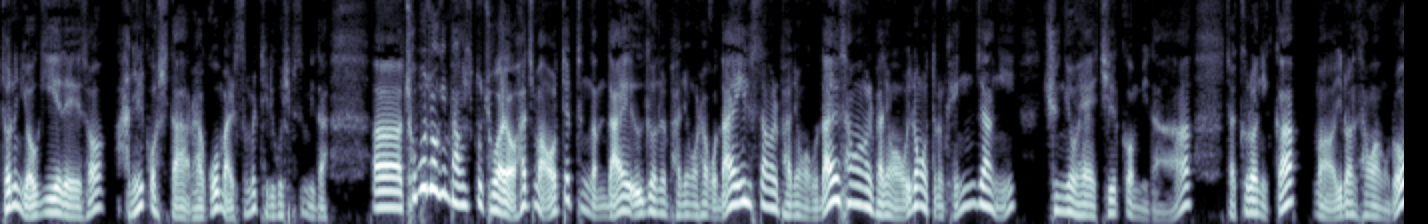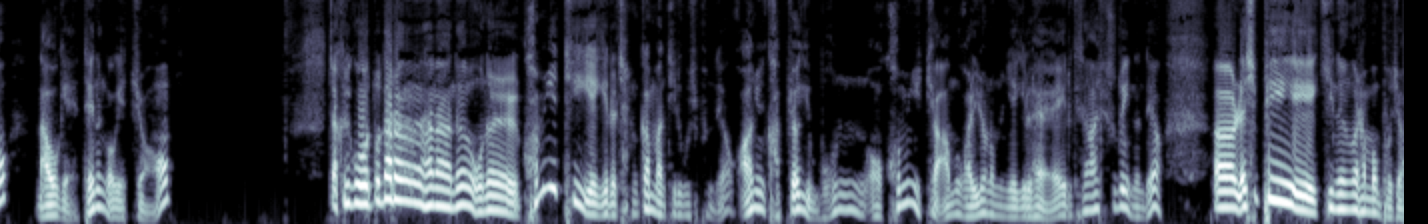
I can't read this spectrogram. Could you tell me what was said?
저는 여기에 대해서 아닐 것이다. 라고 말씀을 드리고 싶습니다. 아, 초보적인 방식도 좋아요. 하지만 어쨌든 간 나의 의견을 반영을 하고, 나의 일상을 반영하고, 나의 상황을 반영하고, 이런 것들은 굉장히 중요해질 겁니다. 자, 그러니까, 뭐, 이런 상황으로 나오게 되는 거겠죠. 자, 그리고 또 다른 하나는 오늘 커뮤니티 얘기를 잠깐만 드리고 싶은데요. 아니, 갑자기 뭔, 어, 커뮤니티 아무 관련 없는 얘기를 해. 이렇게 생각하실 수도 있는데요. 어, 레시피 기능을 한번 보죠.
